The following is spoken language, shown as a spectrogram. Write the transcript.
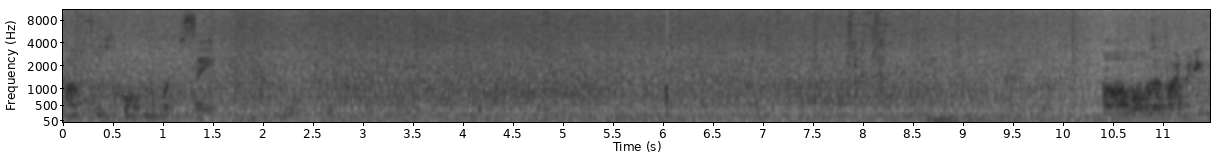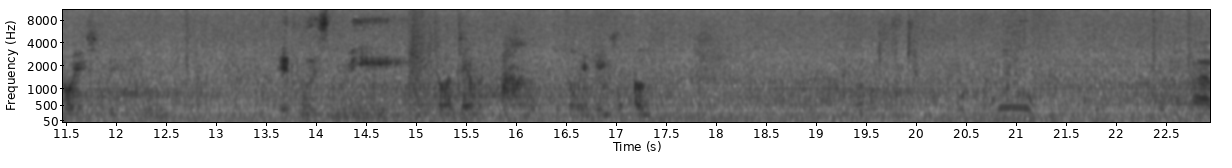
path. Just walk in the woods. See, Oh, what was that vibrating noise? it was me. God damn it. Oh, wait, geez. Oh, Ah,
